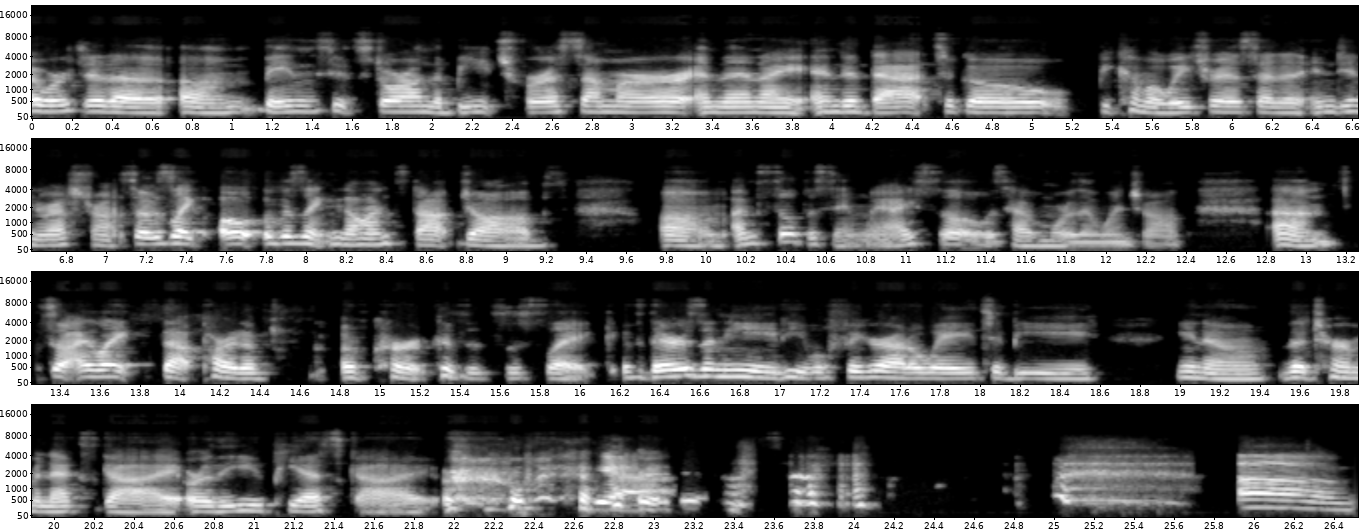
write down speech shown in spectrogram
I worked at a um, bathing suit store on the beach for a summer and then I ended that to go become a waitress at an Indian restaurant. So it was like, oh, it was like nonstop jobs. Um, I'm still the same way. I still always have more than one job. Um, so I like that part of of Kirk because it's just like if there's a need, he will figure out a way to be, you know, the Terminix guy or the UPS guy or whatever. Yeah. it is. Um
